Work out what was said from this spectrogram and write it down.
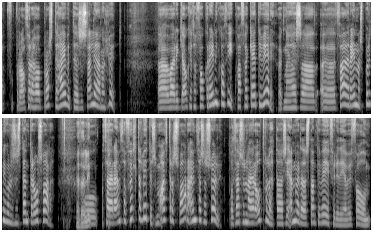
að frá þeirra hafa brosti hæfi til þess að selja þennan hlut. Uh, væri ekki ágætt að fá greining á því hvað það geti verið vegna þess að uh, það er eina spurningur sem stendur ósvara og lík... það er ennþá fullt af hlutin sem aftur að svara um þessa sölu. Og þess vegna er ótrúlegt að það sé ennverðið að standi vegi fyrir því að við fáum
